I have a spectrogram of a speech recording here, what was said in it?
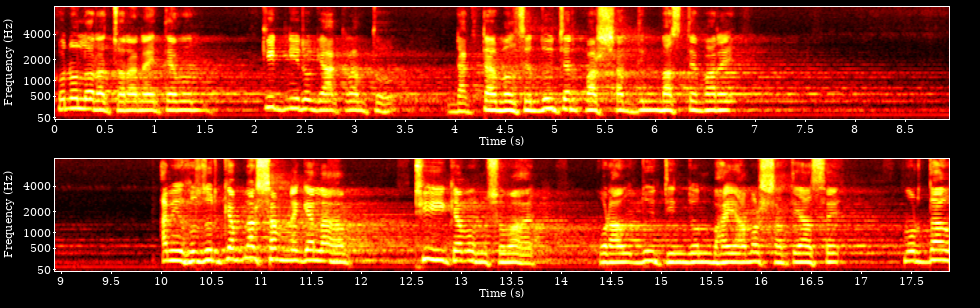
কোনো লড়াচড়া নাই, তেমন কিডনি রোগে আক্রান্ত। ডাক্তার বলছে দুই, চার, পাঁচ, সাত দিন বাঁচতে পারে। আমি হুজুর কেবলার সামনে গেলাম, ঠিক এমন সময় ওরাও দুই, তিনজন ভাই আমার সাথে আছে। মোর্দাও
